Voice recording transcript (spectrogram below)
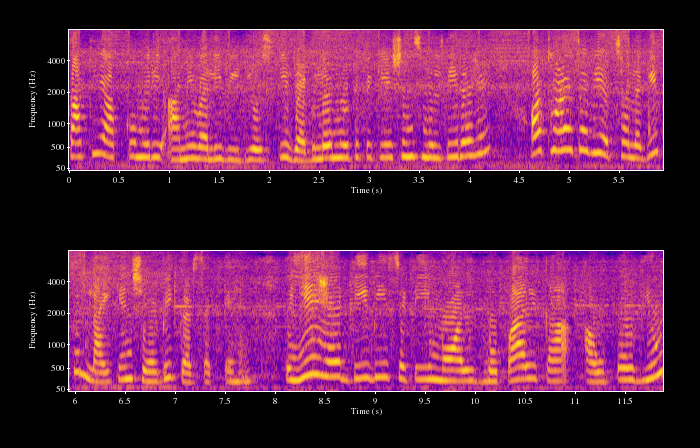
ताकि आपको मेरी आने वाली वीडियोस की रेगुलर नोटिफिकेशंस मिलती रहे और थोड़ा सा भी अच्छा लगे तो लाइक एंड शेयर भी कर सकते हैं। तो ये है डीबी सिटी मॉल भोपाल का आउटर व्यू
